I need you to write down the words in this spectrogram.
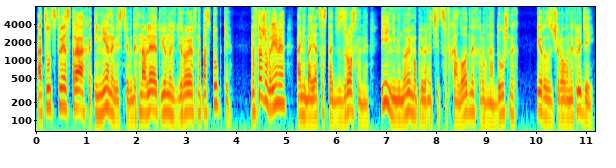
отсутствие страха и ненависти вдохновляют юных героев на поступки, но в то же время они боятся стать взрослыми и неминуемо превратиться в холодных, равнодушных, и разочарованных людей.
